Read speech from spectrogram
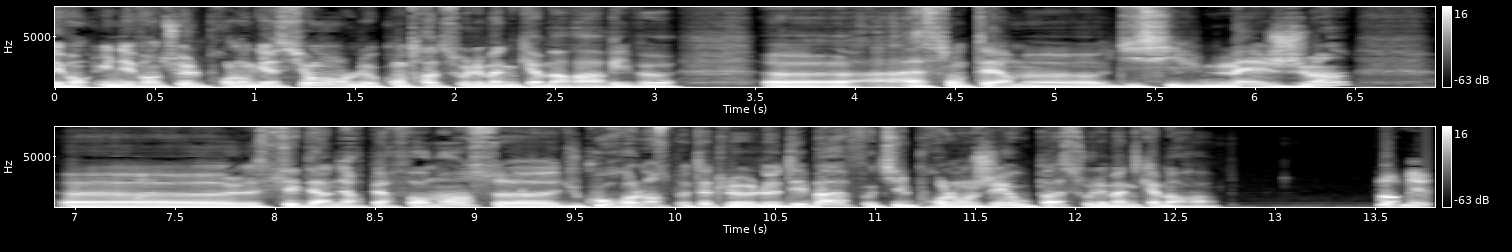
une éventuelle prolongation. Le contrat de Souleymane Camara arrive euh, à son terme euh, d'ici mai-juin. Euh, Ces dernières performances, euh, du coup, relancent peut-être le, débat. Faut-il prolonger ou pas Souleymane Camara? Non, mais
